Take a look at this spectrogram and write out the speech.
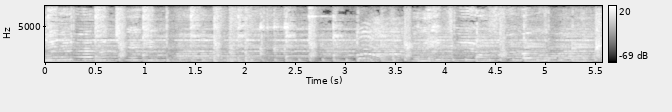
Thank you.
